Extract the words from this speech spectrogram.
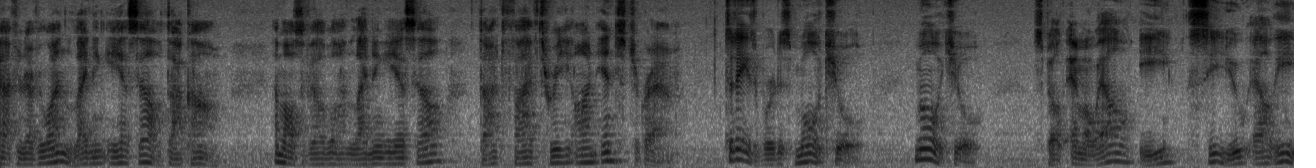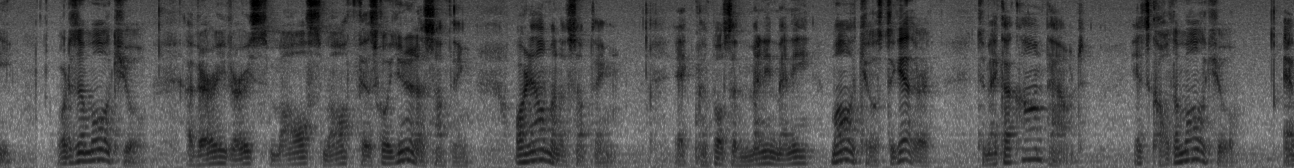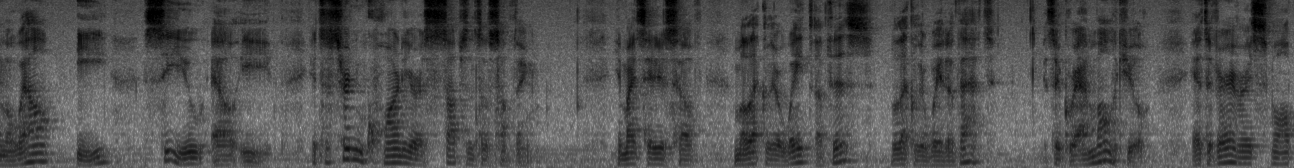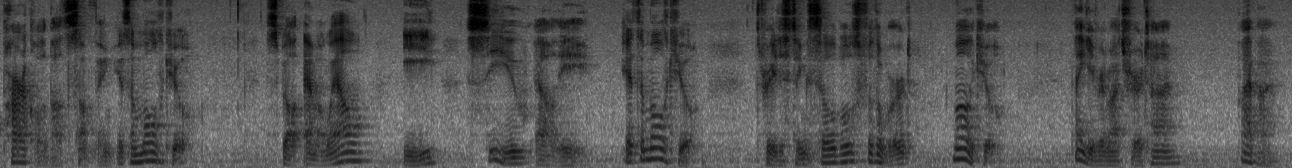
Good afternoon, everyone. LightningESL.com. I'm also available on lightningesl.53 on Instagram. Today's word is molecule. Molecule, spelled M O L E C U L E. What is a molecule? A very, very small, small physical unit of something, or an element of something. It composed of many, many molecules together to make a compound. It's called a molecule. M O L E C U L E. It's a certain quantity or a substance of something. You might say to yourself, molecular weight of this, molecular weight of that. It's a gram molecule. It's a very, very small particle about something. It's a molecule. Spelled M O L E C U L E. It's a molecule. Three distinct syllables for the word molecule. Thank you very much for your time. Bye bye.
